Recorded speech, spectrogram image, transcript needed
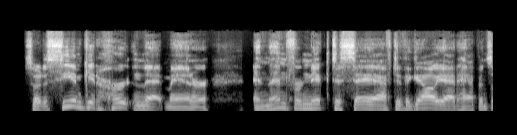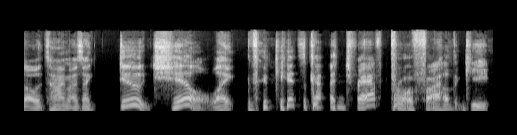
So to see him get hurt in that manner, and then for Nick to say after the go, happens all the time. I was like, dude, chill. Like the kid's got a draft profile to keep.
